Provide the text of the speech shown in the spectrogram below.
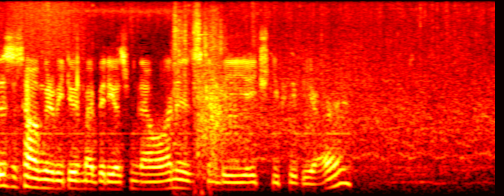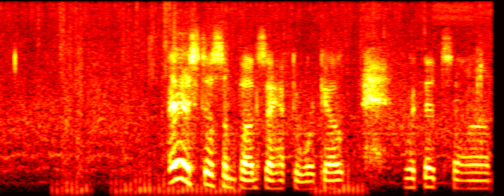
this is how I'm going to be doing my videos from now on. Is going to be HD PVR. There's still some bugs I have to work out with it. Um,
